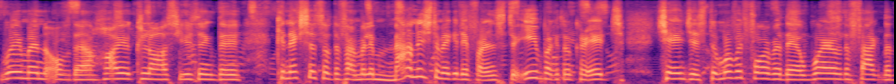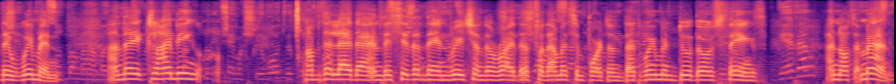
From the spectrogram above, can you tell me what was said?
women of the higher class using the connections of the family manage to make a difference, to impact, to create changes, to move it forward. They're aware of the fact that they're women and they're climbing up the ladder and they see that they enrich and they're right. That for them it's important that women do those things and not a man.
